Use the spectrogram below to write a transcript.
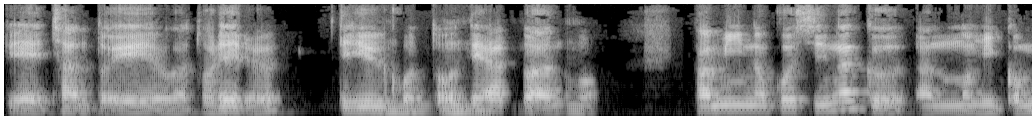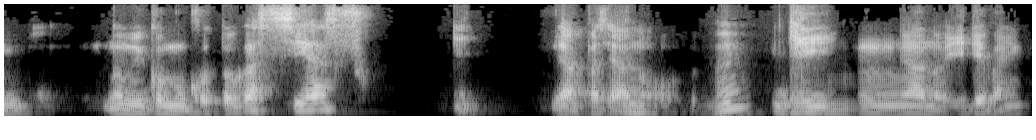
て、ちゃんと栄養が取れるっていうことで、うんあとあの、噛み残しなくあの飲み込む、飲み込むことがしやすい。やっぱしあの、ね。ぎ、うん、あの、入れ歯に比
